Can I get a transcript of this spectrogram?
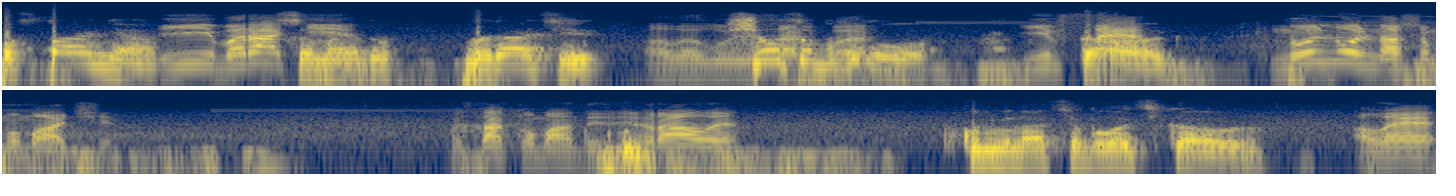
Остання. І Вераті. Семеду. Вераті. Але Луїс Що це Альберт. було? І все. Так. 0-0 в нашому матчі. Ось так команди зіграли. Кульмінація була цікавою. Але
